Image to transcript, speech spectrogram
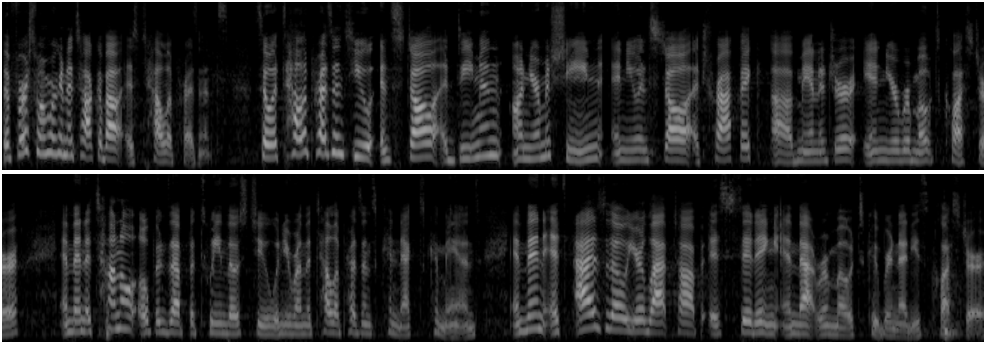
The first one we're going to talk about is telepresence. So with telepresence, you install a daemon on your machine and you install a traffic uh, manager in your remote cluster. And then a tunnel opens up between those two when you run the telepresence connect command. And then it's as though your laptop is sitting in that remote Kubernetes cluster.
